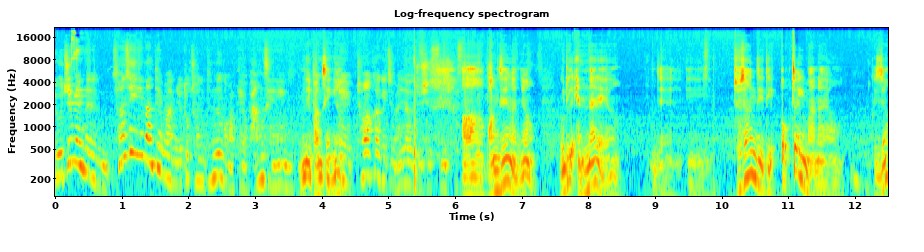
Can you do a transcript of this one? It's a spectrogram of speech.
요즘에는 선생님한테만 유독 저는 듣는 것 같아요. 방생. 네, 방생이요? 네, 정확하게 좀 알려주셨으면 좋겠어요. 아, 방생은요. 우리가 옛날에요. 이제 이 조상들이 업장이 많아요. 그죠?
